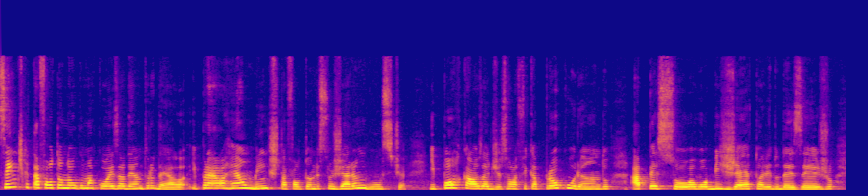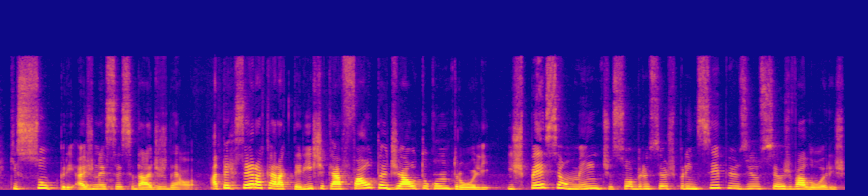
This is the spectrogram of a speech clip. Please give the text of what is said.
sente que está faltando alguma coisa dentro dela. E para ela realmente está faltando, isso gera angústia. E por causa disso, ela fica procurando a pessoa, o objeto ali do desejo que supre as necessidades dela. A terceira característica é a falta de autocontrole especialmente sobre os seus princípios e os seus valores.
